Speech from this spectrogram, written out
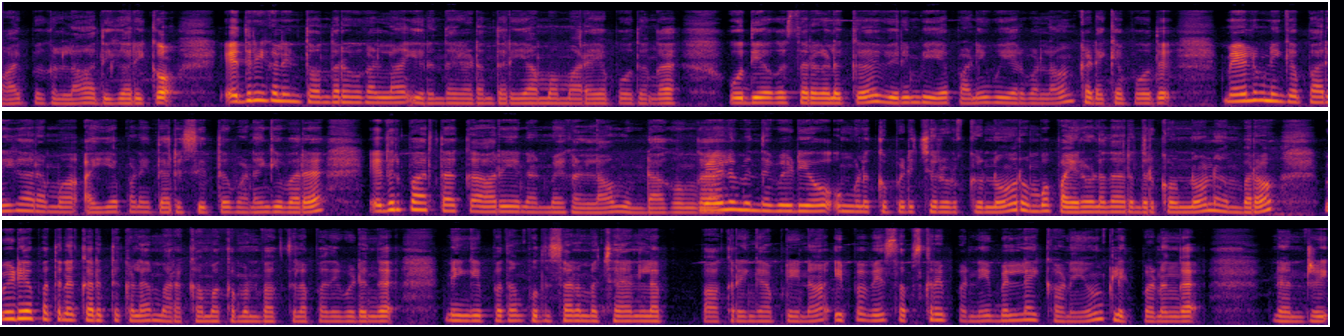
வாய்ப்புகள்லாம் அதிகரிக்கும். எதிரிகளின் தொந்தரவுகள்லாம் இருந்த இடம் தெரியாமல் மறைய போதுங்க. உத்தியோகஸ்தர்களுக்கு விரும்பிய பணி உயர்வெல்லாம் கிடைக்க போகுது. மேலும் நீங்கள் பரிகாரமாக ஐயப்பனை தரிசித்து வணங்கி வர எதிர்பார்த்த காரிய நன்மைகள்லாம் உண்டாகுங்க. மேலும் இந்த வீடியோ உங்களுக்கு பிடிச்சிருக்கணும் ரொம்ப பயனுள்ளதாக இருந்திருக்கணும் நம்புகிறோம் வீடியோ பற்றின கருத்துக்களை மறக்காமல் கமெண்ட் பாக்ஸில் பதிவிடுங்க. நீங்கள் இப்போ தான் புதுசாக நம்ம சேனலை பார்க்குறீங்க அப்படின்னா இப்போவே சப்ஸ்கிரைப் பண்ணி பெல் ஐக்கானையும் கிளிக் பண்ணுங்கள் நன்றி.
